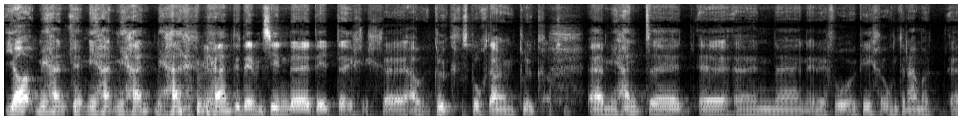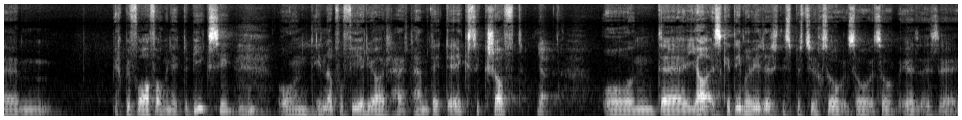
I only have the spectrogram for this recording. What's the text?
ja, wir haben, wir haben, wir haben, wir haben, wir haben in dem Sinn äh, dort, ich, ich, äh, auch Glück, es braucht auch Glück. Äh, wir haben äh, äh einen, einen erfolgreichen Unternehmer, ähm, ich war von Anfang an nicht dabei gewesen, mhm. und innerhalb von vier Jahren haben wir dort den Exit geschafft. Ja. Und äh, ja, es gibt immer wieder diesbezüglich so, so, so äh, äh,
